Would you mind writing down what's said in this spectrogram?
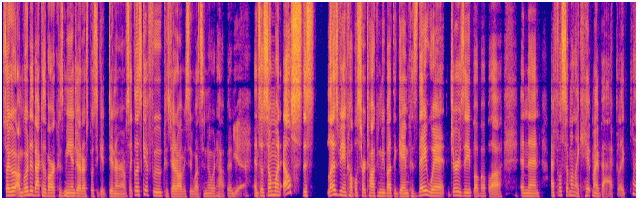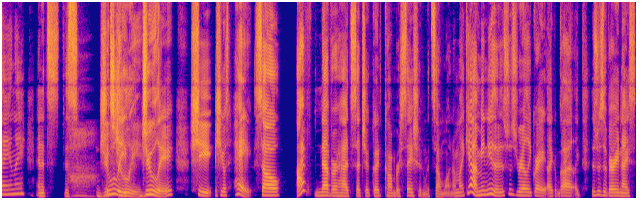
So I go, I'm going to the back of the bar because me and Jed are supposed to get dinner. I was like, let's get food because Jed obviously wants to know what happened. Yeah. And so someone else, this lesbian couple, start talking to me about the game because they went Jersey, blah, blah, blah. And then I feel someone like hit my back, like plainly. And it's this It's Julie, Julie. Julie. She she goes, Hey, so I've never had such a good conversation with someone. I'm like, Yeah, me neither. This was really great. Like, I'm glad. Like, this was a very nice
